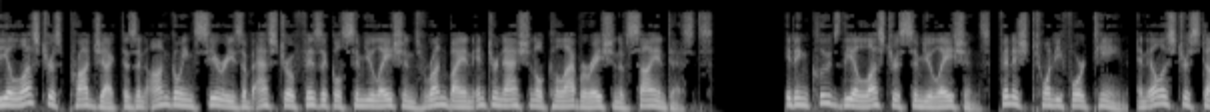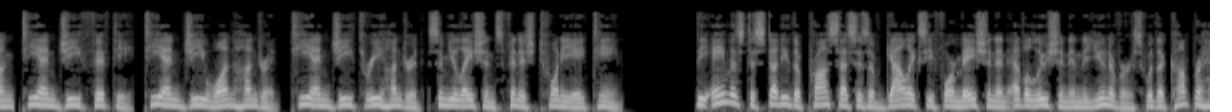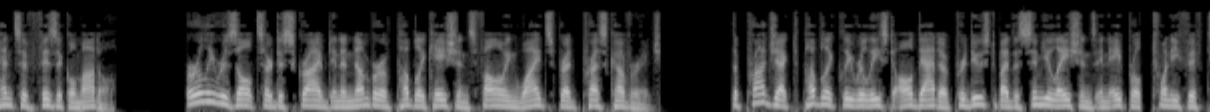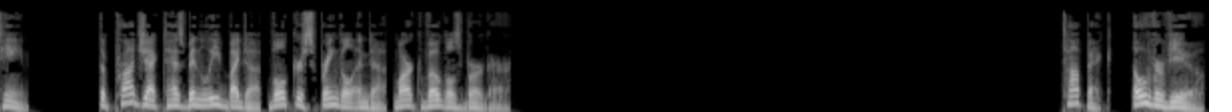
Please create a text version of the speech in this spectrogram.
The Illustris project is an ongoing series of astrophysical simulations run by an international collaboration of scientists. It includes the Illustris simulations, finished 2014, and IllustrisTNG TNG 50, TNG 100, TNG 300 simulations finished 2018. The aim is to study the processes of galaxy formation and evolution in the universe with a comprehensive physical model. Early results are described in a number of publications following widespread press coverage. The project publicly released all data produced by the simulations in April, 2015. The project has been led by De, Volker Springel and De, Mark Vogelsberger. Overview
